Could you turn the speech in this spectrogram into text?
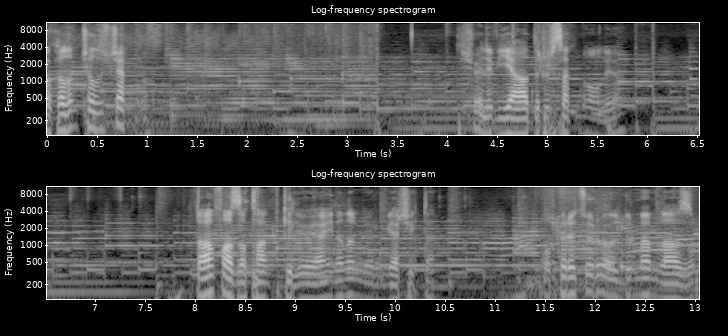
Bakalım çalışacak mı? Şöyle bir yağdırırsak ne oluyor? Daha fazla tank geliyor ya. inanamıyorum gerçekten. Operatörü öldürmem lazım.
